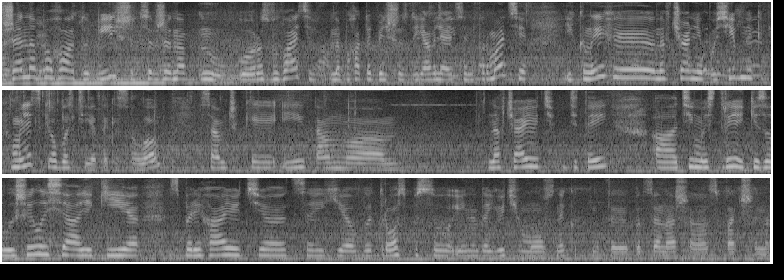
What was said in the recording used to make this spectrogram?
Вже набагато більше. Це вже на ну розвивається набагато більше з'являється інформації. І книги, навчальні посібники. В Хмельницькій області є таке село, самчики, і там. Навчають дітей а ті майстри, які залишилися, які зберігають е, цей вид розпису і не дають йому зникнути, бо це наша спадщина.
